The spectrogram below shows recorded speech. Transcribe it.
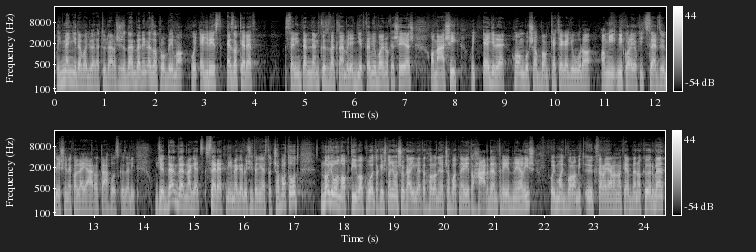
hogy mennyire vagy vele türelmes, és a Denvernél ez a probléma, hogy egyrészt ez a keret szerintem nem közvetlen vagy egyértelmű bajnok esélyes, a másik, hogy egyre hangosabban ketyeg egy óra, ami Nikolaj Jokic szerződésének a lejáratához közelít. Úgyhogy a Denver Nuggets szeretné megerősíteni ezt a csapatot. Nagyon aktívak voltak, és nagyon sokáig lehetett hallani a csapat nevét a Harden trade-nél is, hogy majd valamit ők felajánlanak ebben a körben,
